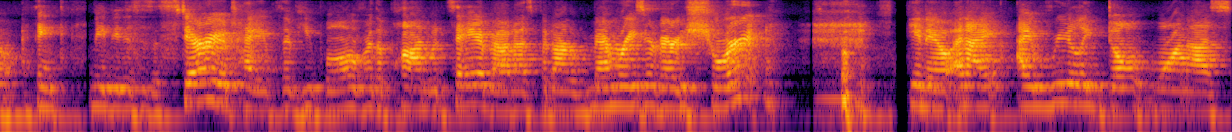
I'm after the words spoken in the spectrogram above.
know, I think maybe this is a stereotype that people over the pond would say about us, but our memories are very short. you know, and I, I really don't want us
